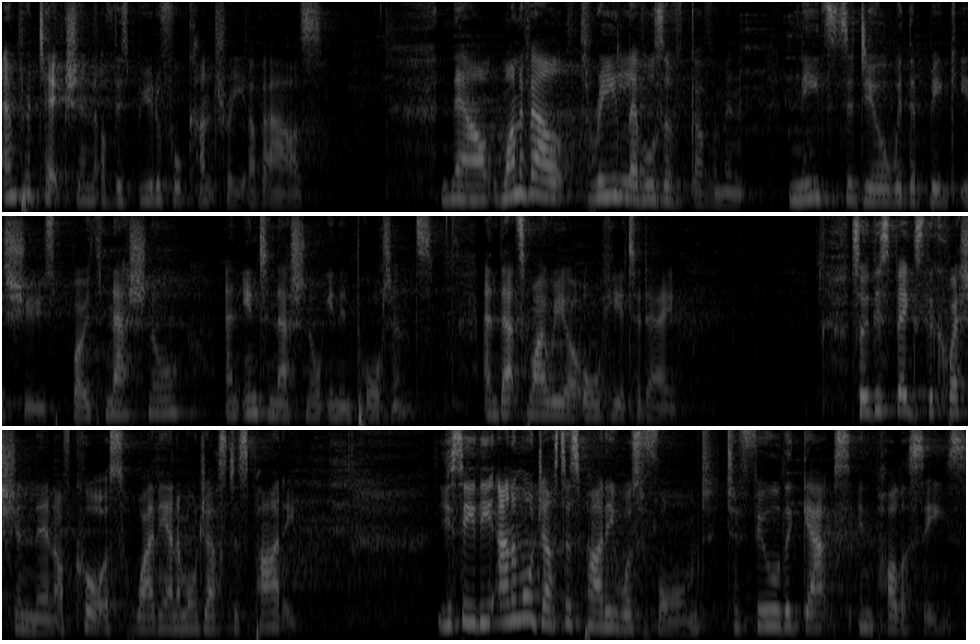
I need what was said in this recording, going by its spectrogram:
and protection of this beautiful country of ours. Now, one of our three levels of government needs to deal with the big issues, both national and international in importance and that's why we are all here today. So, this begs the question then, of course, why the Animal Justice Party? You see, the Animal Justice Party was formed to fill the gaps in policies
